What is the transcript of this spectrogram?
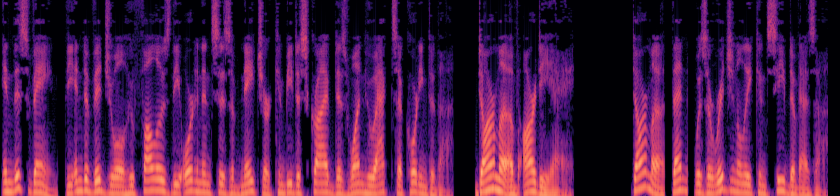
In this vein, the individual who follows the ordinances of nature can be described as one who acts according to the Dharma of Ardya. Dharma, then, was originally conceived of as a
